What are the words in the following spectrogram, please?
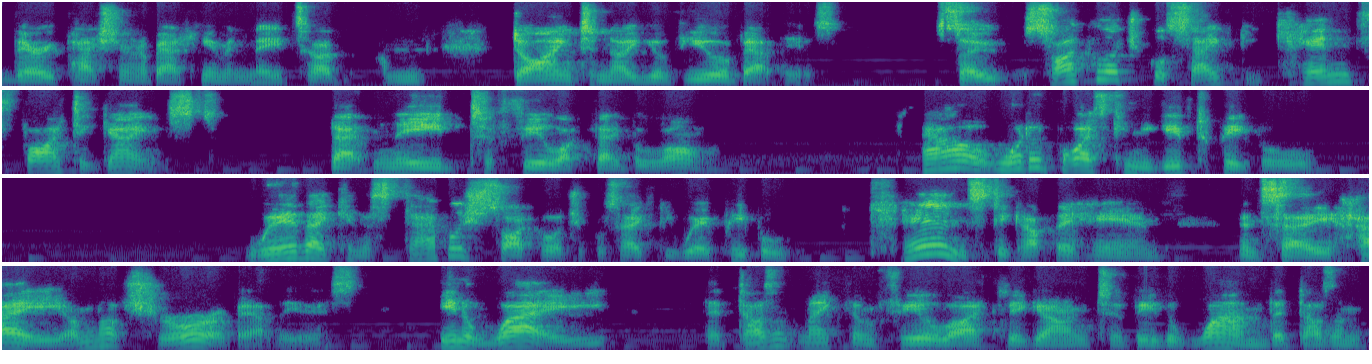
very passionate about human needs. I'm dying to know your view about this. So, psychological safety can fight against that need to feel like they belong. How, what advice can you give to people where they can establish psychological safety, where people can stick up their hand and say, Hey, I'm not sure about this, in a way that doesn't make them feel like they're going to be the one that doesn't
